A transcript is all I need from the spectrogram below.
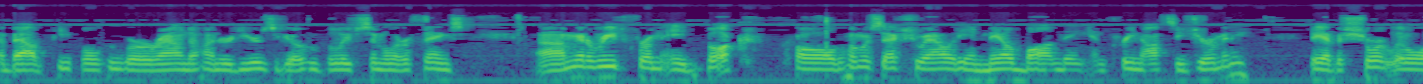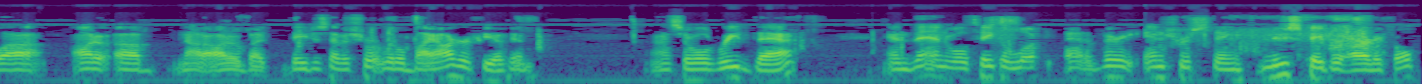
about people who were around 100 years ago who believed similar things. Uh, I'm going to read from a book called Homosexuality and Male Bonding in Pre-Nazi Germany. They have a short little, uh, auto, uh, not auto, but they just have a short little biography of him. Uh, so we'll read that. And then we'll take a look at a very interesting newspaper article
